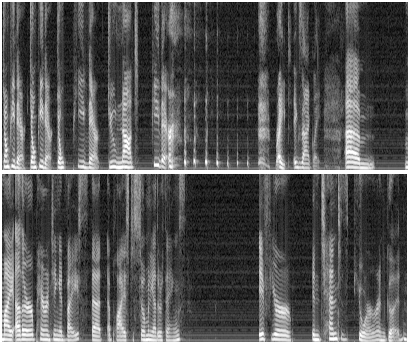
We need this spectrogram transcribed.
Don't pee there. Don't pee there. Don't pee there. Do not pee there. right, exactly. Um, my other parenting advice that applies to so many other things if your intent is pure and good,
